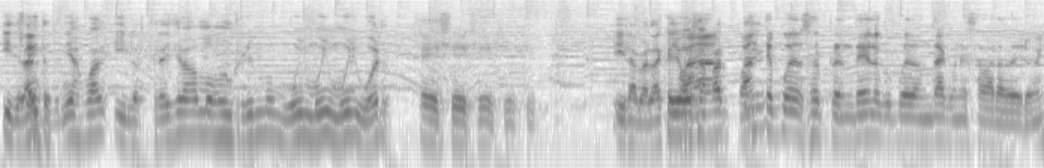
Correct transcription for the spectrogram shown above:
y delante tenía Juan, y los tres llevábamos un ritmo muy, muy, muy bueno. Sí, sí, sí, sí. sí. Y la verdad que yo esa parte. Juan te puede sorprender lo que puede andar con ese varadero, ¿eh?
